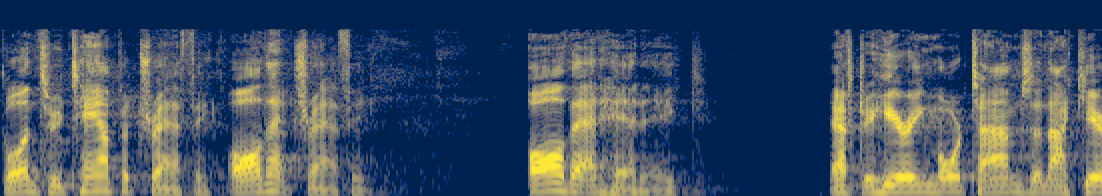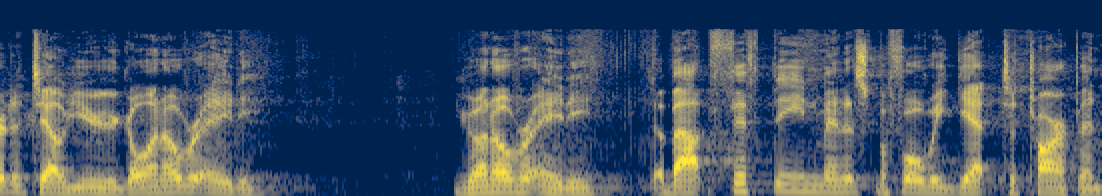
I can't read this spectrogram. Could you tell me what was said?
going through Tampa traffic, all that traffic, all that headache, after hearing more times than I care to tell you, you're going over 80. You're going over 80. About 15 minutes before we get to Tarpon,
